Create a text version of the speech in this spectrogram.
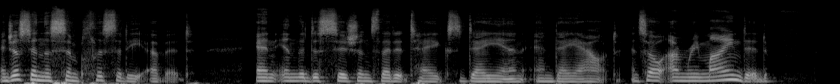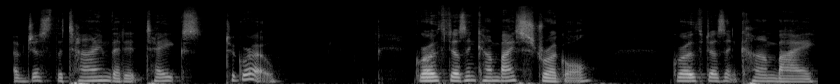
and just in the simplicity of it and in the decisions that it takes day in and day out. And so I'm reminded of just the time that it takes to grow. Growth doesn't come by struggle. Growth doesn't come by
